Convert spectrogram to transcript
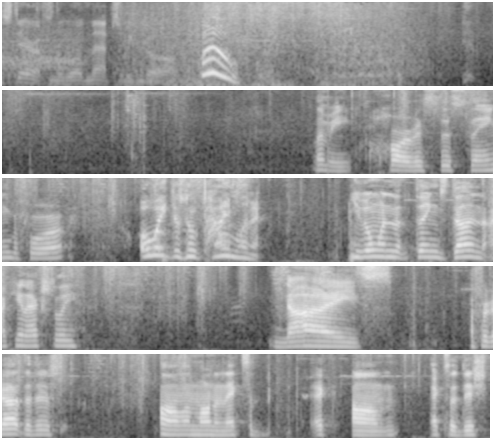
Select from the world map so we can go home. Woo! Let me harvest this thing before. Oh wait, there's no time limit. Even when the thing's done, I can actually. Nice. I forgot that there's. Um, I'm on an ex um expedition,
